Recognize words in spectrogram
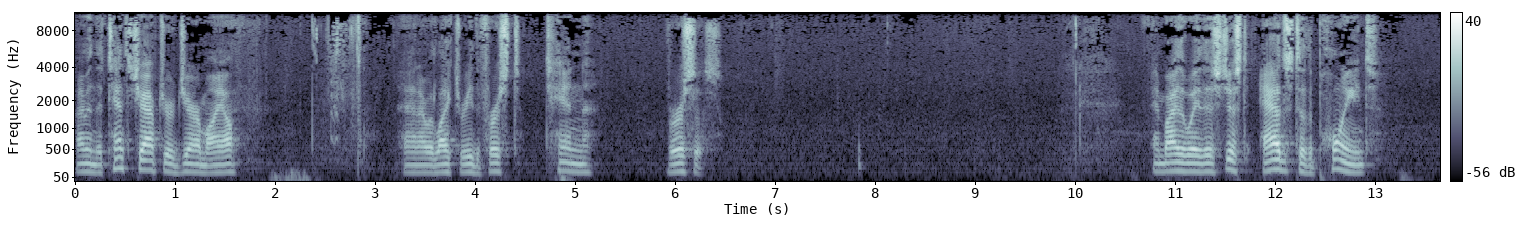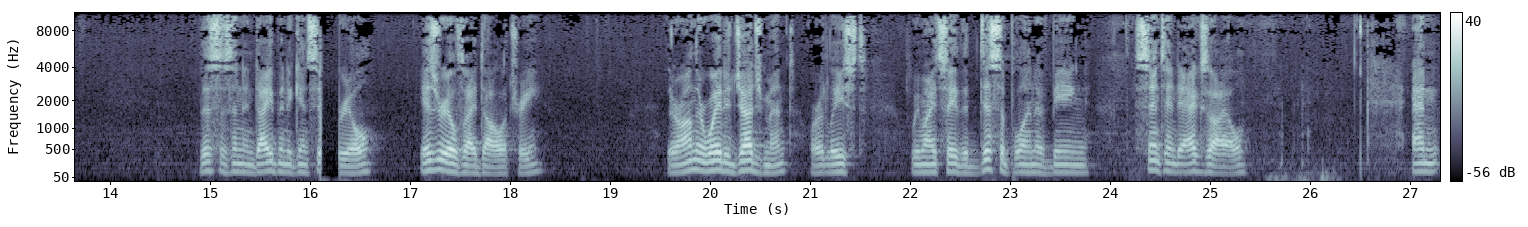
I'm in the 10th chapter of Jeremiah, and I would like to read the first 10 verses. And by the way, this just adds to the point. This is an indictment against Israel, Israel's idolatry. They're on their way to judgment, or at least we might say the discipline of being sent into exile. And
